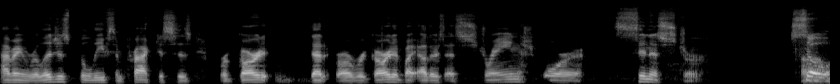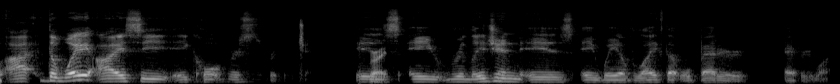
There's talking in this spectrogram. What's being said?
having religious beliefs and practices regarded that are regarded by others as strange or sinister. So Um, I the way I see a cult versus religion Right. is a religion is a way of life that will better everyone.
